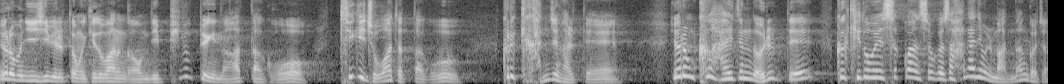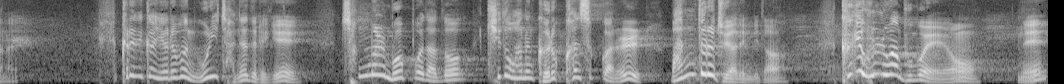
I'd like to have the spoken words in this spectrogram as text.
여러분 20일 동안 기도하는 가운데 피부병이 나왔다고 틱이 좋아졌다고 그렇게 간증할 때 여러분 그 아이들은 어릴 때 그 기도의 습관 속에서 하나님을 만난 거잖아요. 그러니까 여러분 우리 자녀들에게 정말 무엇보다도 기도하는 거룩한 습관을 만들어 줘야 됩니다. 그게 훌륭한 부모예요. 네.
